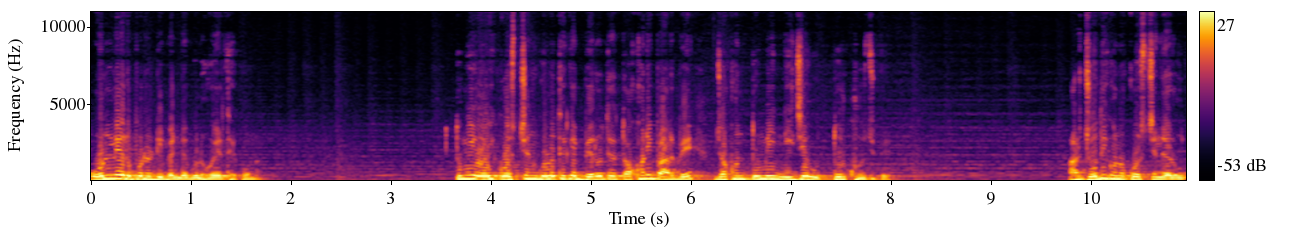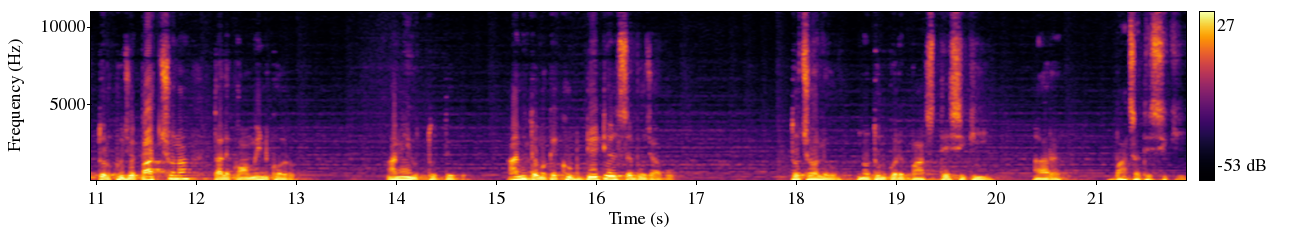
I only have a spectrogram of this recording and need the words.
অন্যের উপরে ডিপেন্ডেবল হয়ে থেকো না। তুমি ওই কোশ্চেনগুলো থেকে বেরোতে তখনই পারবে যখন তুমি নিজে উত্তর খুঁজবে। আর যদি কোনো কোশ্চেনের উত্তর খুঁজে পাচ্ছ না, তাহলে কমেন্ট করো। আমি উত্তর দেব। আমি তোমাকে খুব ডিটেলসে বোঝাবো। তো চলো, নতুন করে বাঁচতে শিখি আর বাঁচাতে শিখি।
